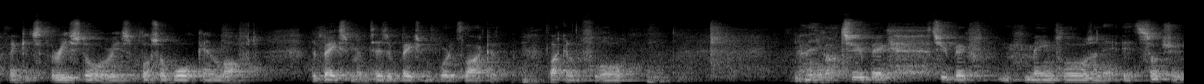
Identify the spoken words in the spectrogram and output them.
I think it's three stories plus a walk-in loft. The basement is a basement, but it's like a like another floor. And then you've got two big, two big main floors, and it, it's such a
